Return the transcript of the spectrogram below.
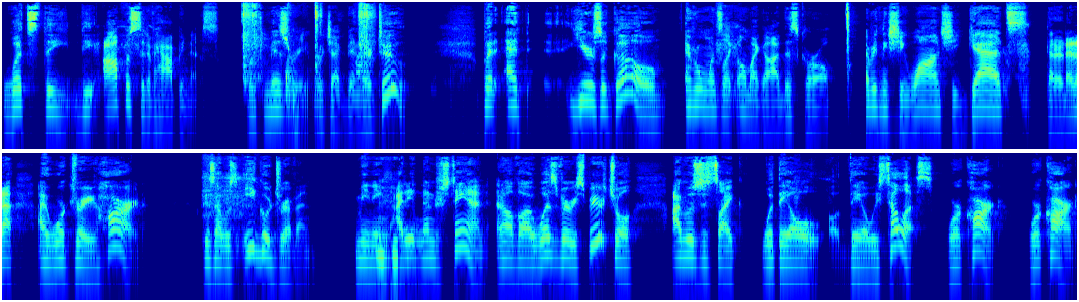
what's the the opposite of happiness, like misery, which I've been there too. But at years ago, everyone's like, "Oh my god, this girl, everything she wants, she gets." Da da da. da. I worked very hard because I was ego driven, meaning I didn't understand. And although I was very spiritual, I was just like what they all they always tell us: work hard, work hard,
